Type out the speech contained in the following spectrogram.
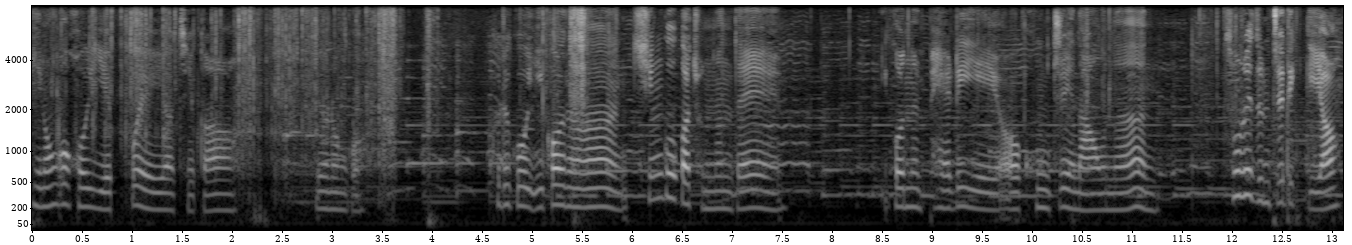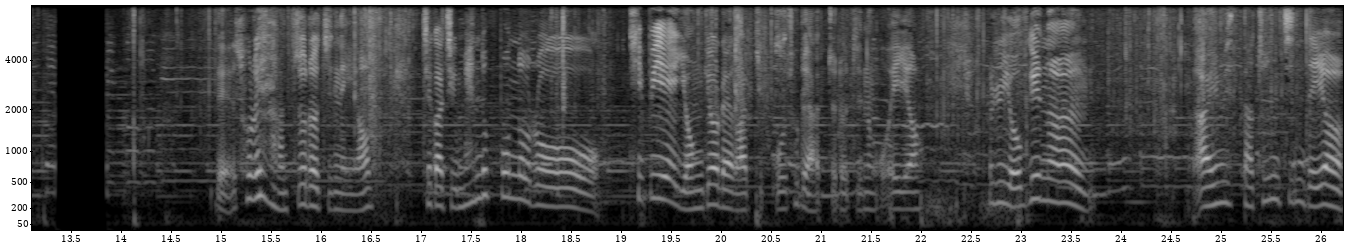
이런 거 거의 예뻐해요, 제가. 이런 거. 그리고 이거는 친구가 줬는데, 이거는 벨이에요. 공주에 나오는. 소리 좀 줄일게요. 네, 소리가 안 줄어지네요. 제가 지금 핸드폰으로 TV에 연결해가지고 소리 안 줄어지는 거예요. 그리고 여기는 아임스타 천지인데요.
